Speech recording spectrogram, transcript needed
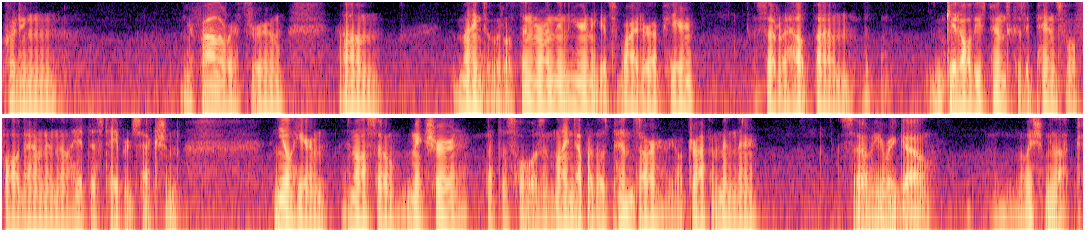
putting your follower through, um, mine's a little thinner on in here and it gets wider up here. So it'll help um, get all these pins because the pins will fall down and they'll hit this tapered section. And you'll hear them. And also make sure that this hole isn't lined up where those pins are or you'll drop them in there. So here we go. Wish me luck.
